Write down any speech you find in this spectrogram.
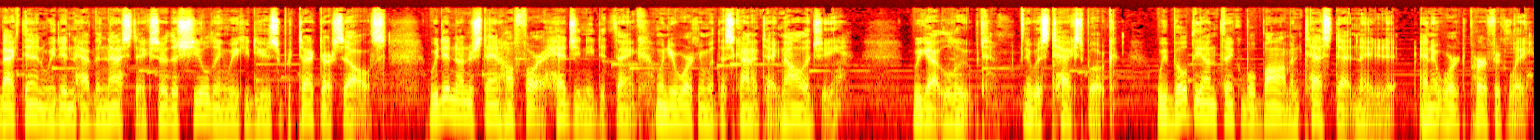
Back then, we didn't have the mnestics or the shielding we could use to protect ourselves. We didn't understand how far ahead you need to think when you're working with this kind of technology. We got looped. It was textbook. We built the unthinkable bomb and test detonated it, and it worked perfectly.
